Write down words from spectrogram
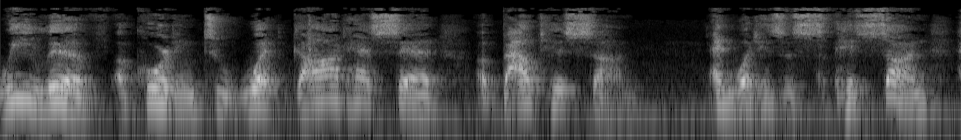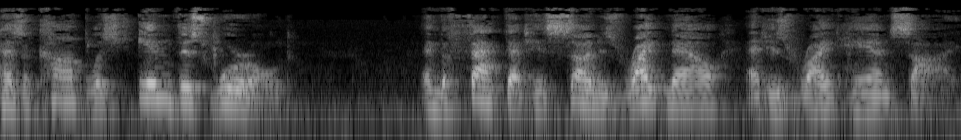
we live according to what God has said about his son and what his, his son has accomplished in this world and the fact that his son is right now at his right hand side.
